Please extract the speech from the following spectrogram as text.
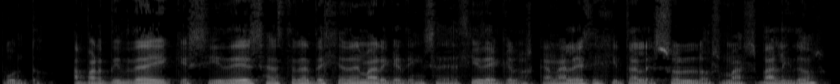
Punto. A partir de ahí, que si de esa estrategia de marketing se decide que los canales digitales son los más válidos,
